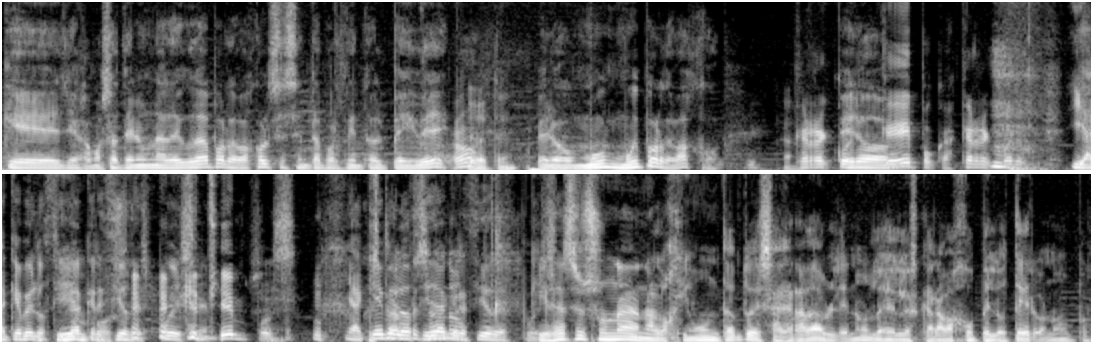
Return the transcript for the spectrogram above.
que llegamos a tener una deuda por debajo del 60% del PIB, pero muy, muy por debajo. Qué, qué épocas, qué recuerdos. ¿Y a qué velocidad creció después? ¿Qué eh? tiempos? ¿Y a qué velocidad creció después? Quizás es una analogía un tanto desagradable, ¿no? El escarabajo pelotero, ¿no? Por,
